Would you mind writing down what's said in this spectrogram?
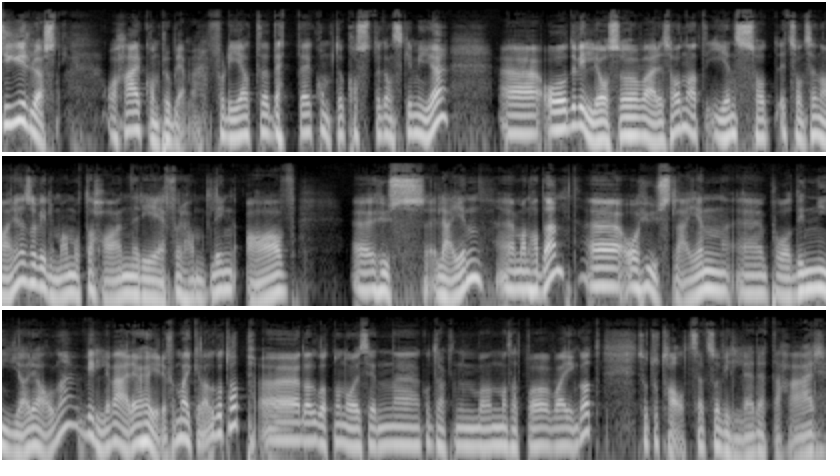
dyr løsning. Og her kom problemet, fordi at dette kom til å koste ganske mye. Eh, og det ville jo også være sånn at i så, et sånt scenario så ville man måtte ha en reforhandling av eh, husleien eh, man hadde, og husleien på de nye arealene ville være høyere, for markedet hadde gått opp. Det hadde gått noen år siden kontrakten man satt på var inngått, så totalt sett så ville dette her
